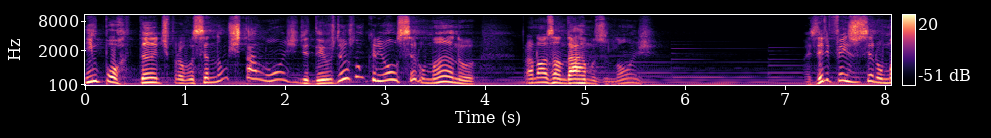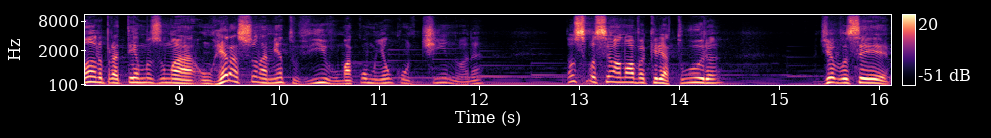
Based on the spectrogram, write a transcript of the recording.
importante para você não estar longe de Deus. Deus não criou o ser humano para nós andarmos longe. Mas ele fez o ser humano para termos uma, um relacionamento vivo, uma comunhão contínua, né? Então, se você é uma nova criatura, um dia você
